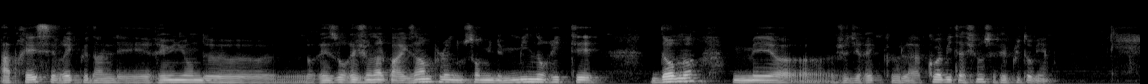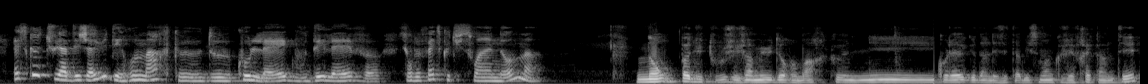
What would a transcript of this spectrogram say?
Après, c'est vrai que dans les réunions de réseau régional, par exemple, nous sommes une minorité d'hommes, mais euh, je dirais que la cohabitation se fait plutôt bien. Est-ce que tu as déjà eu des remarques de collègues ou d'élèves sur le fait que tu sois un homme? Non, pas du tout. J'ai jamais eu de remarques, ni collègues dans les établissements que j'ai fréquentés,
